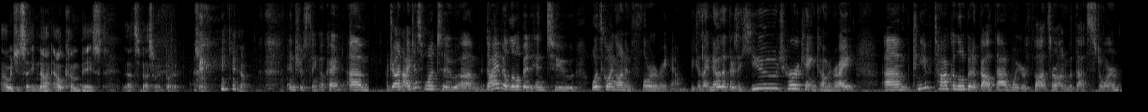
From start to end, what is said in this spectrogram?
I would just say not outcome based. That's the best way to put it. So, yeah. Interesting. Okay. Um, John, I just want to um, dive a little bit into what's going on in Florida right now because I know that there's a huge hurricane coming, right? Um, can you talk a little bit about that and what your thoughts are on with that storm?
